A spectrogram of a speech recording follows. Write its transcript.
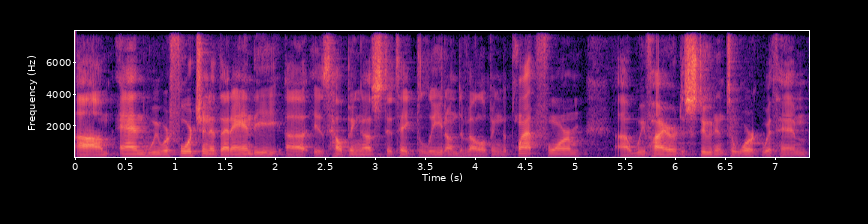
Um, and we were fortunate that Andy uh, is helping us to take the lead on developing the platform. Uh, we've hired a student to work with him,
